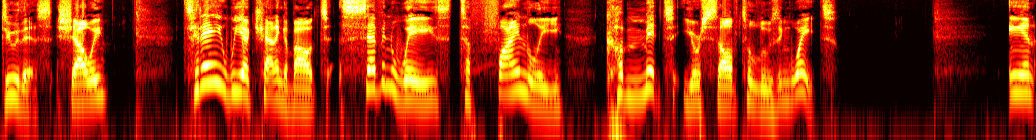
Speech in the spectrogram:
do this, shall we? Today, we are chatting about seven ways to finally commit yourself to losing weight. And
